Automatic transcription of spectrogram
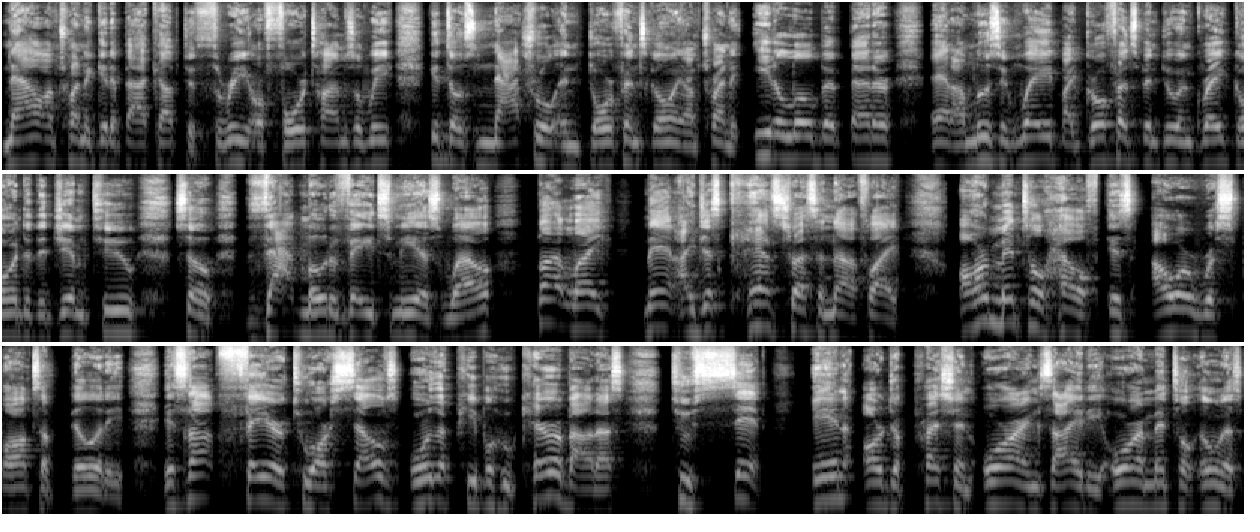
Now I'm trying to get it back up to three or four times a week, get those natural endorphins going. I'm trying to eat a little bit better and I'm losing weight. My girlfriend's been doing great going to the gym too, so that motivates me as well. But like, man, I just can't stress enough, like, our mental health is our responsibility. It's not fair to ourselves or the people who care about us to sit in our depression or our anxiety or our mental illness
